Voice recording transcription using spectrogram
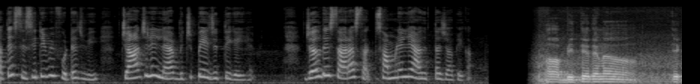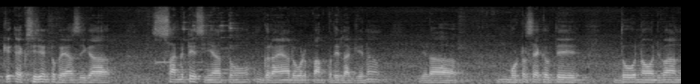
ਅਤੇ ਸੀਸੀਟੀਵੀ ਫੁਟੇਜ ਵੀ ਜਾਂਚ ਲਈ ਲੈਬ ਵਿੱਚ ਭੇਜ ਦਿੱਤੀ ਗਈ ਹੈ। ਜਲਦ ਇਹ ਸਾਰਾ ਸੱਚ ਸਾਹਮਣੇ ਲਿਆ ਦਿੱਤਾ ਜਾਵੇਗਾ। ਅ, ਬੀਤੇ ਦਿਨ ਇੱਕ ਐਕਸੀਡੈਂਟ ਹੋਇਆ ਸੀਗਾ। ਸੰਗ ਢੇਸੀਆਂ ਤੋਂ ਗੁਰਾਇਆ ਰੋਡ ਪੰਪ ਦੇ ਲਾਗੇ ਨਾ ਜਿਹੜਾ ਮੋਟਰਸਾਈਕਲ ਤੇ ਦੋ ਨੌਜਵਾਨ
